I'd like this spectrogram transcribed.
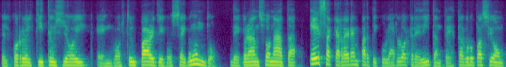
él corrió el Kittens Joy en Goldstein Park, llegó segundo de Grand Sonata. Esa carrera en particular lo acredita ante esta agrupación.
